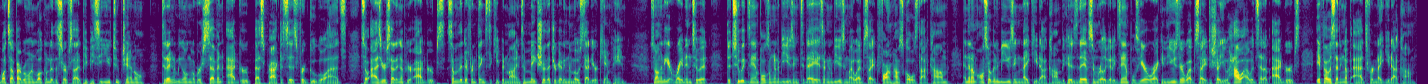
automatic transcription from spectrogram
What's up everyone? Welcome to the Surfside PPC YouTube channel. Today I'm going to be going over 7 ad group best practices for Google Ads. So as you're setting up your ad groups, some of the different things to keep in mind to make sure that you're getting the most out of your campaign. So I'm going to get right into it. The two examples I'm going to be using today is I'm going to be using my website farmhousegoals.com and then I'm also going to be using nike.com because they have some really good examples here where I can use their website to show you how I would set up ad groups if I was setting up ads for nike.com.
